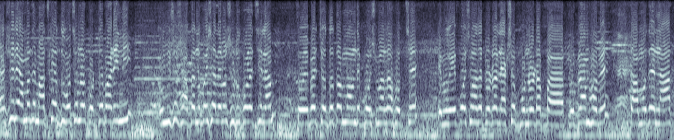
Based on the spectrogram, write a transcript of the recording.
অ্যাকচুয়ালি আমাদের মাঝখানে দু বছর আমরা করতে পারিনি। উনিশশো সাতানব্বই সালে আমরা শুরু করেছিলাম। তো এবার চোদ্দতম আমাদের পৌষমেলা হচ্ছে এবং এই পৌষ মেলা টোটাল একশো পনেরোটা প্রোগ্রাম হবে। তার মধ্যে নাচ,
